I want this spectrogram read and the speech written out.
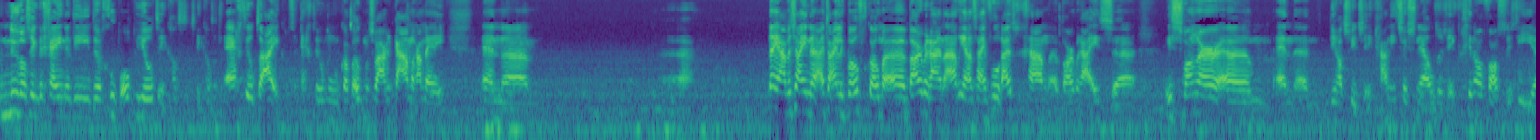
Nu was ik degene die de groep ophield. Ik had het, ik had het echt heel taai. Ik was echt heel moe. Ik had ook mijn zware camera mee. En uh, nou ja, we zijn uh, uiteindelijk bovengekomen. Uh, Barbara en Adriaan zijn vooruit gegaan. Barbara is, is zwanger. Um, en die had zoiets, ik ga niet zo snel. Dus ik begin alvast. Dus die,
